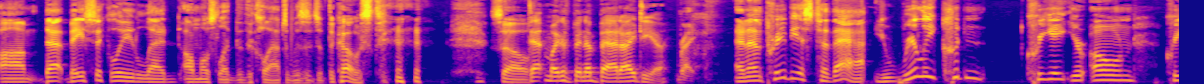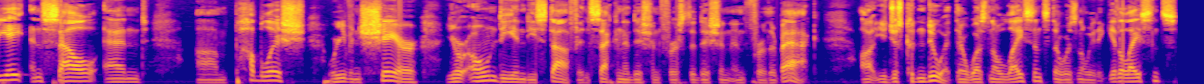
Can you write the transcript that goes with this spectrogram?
um, that basically led almost led to the collapse of Wizards of the Coast. so That might have been a bad idea. Right. And then previous to that, you really couldn't create your own, create and sell and um, publish or even share your own D and D stuff in second edition, first edition, and further back. Uh, you just couldn't do it. There was no license. There was no way to get a license,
